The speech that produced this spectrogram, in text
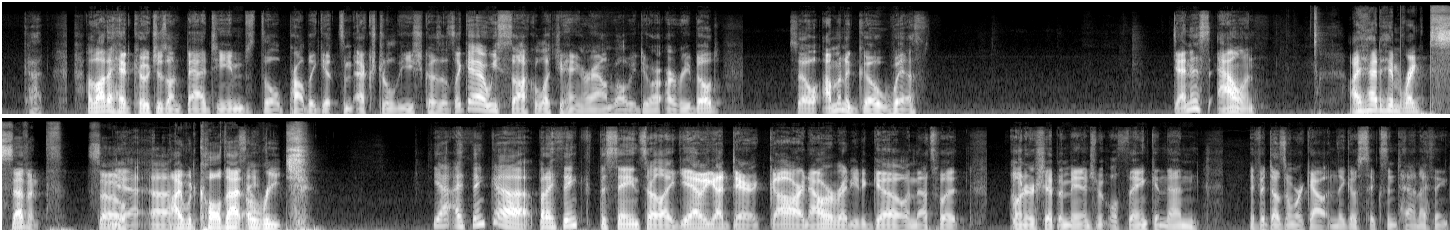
God, a lot of head coaches on bad teams, they'll probably get some extra leash because it's like, yeah, we suck. We'll let you hang around while we do our, our rebuild. So I'm gonna go with Dennis Allen. I had him ranked seventh, so yeah, uh, I would call that a reach. yeah, I think, uh, but I think the Saints are like, yeah, we got Derek Carr, now we're ready to go, and that's what ownership and management will think. And then if it doesn't work out and they go six and ten, I think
